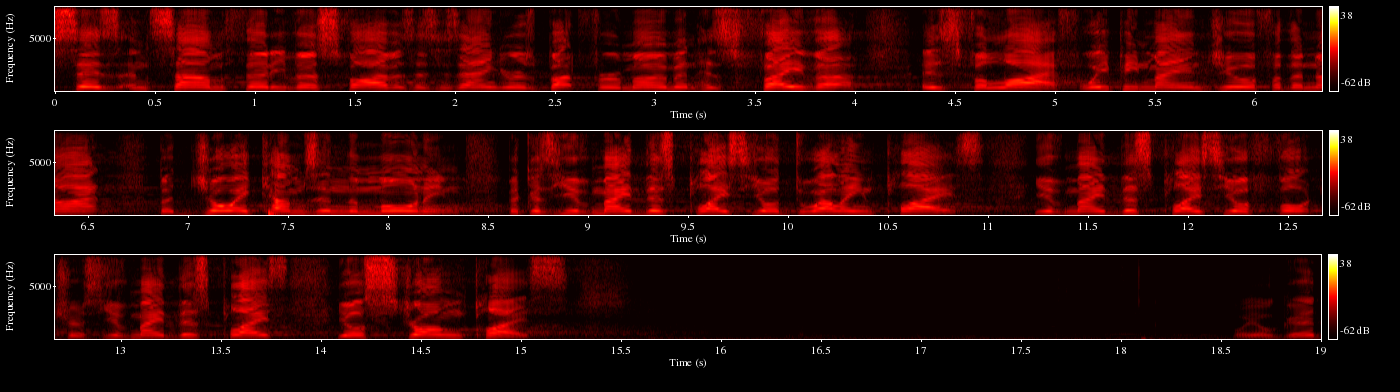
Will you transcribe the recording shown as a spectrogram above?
says in Psalm 30, verse 5, it says, His anger is but for a moment, His favor is for life. Weeping may endure for the night, but joy comes in the morning because you've made this place your dwelling place. You've made this place your fortress. You've made this place your strong place. We all good?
